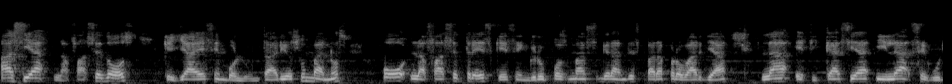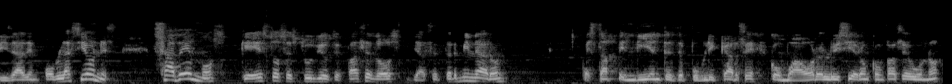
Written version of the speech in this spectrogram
hacia la fase 2, que ya es en voluntarios humanos, o la fase 3, que es en grupos más grandes para probar ya la eficacia y la seguridad en poblaciones. Sabemos que estos estudios de fase 2 ya se terminaron está pendientes de publicarse, como ahora lo hicieron con fase 1,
